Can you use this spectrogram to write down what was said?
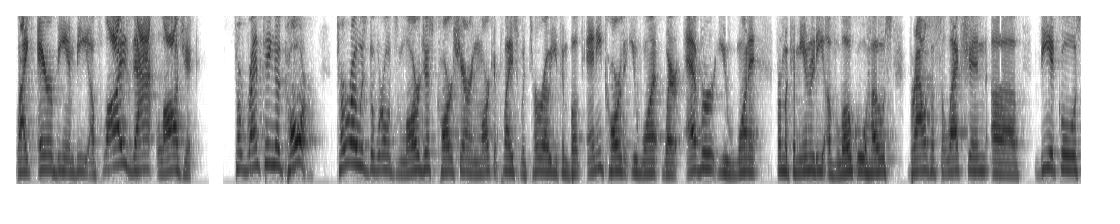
like Airbnb. Apply that logic to renting a car. Turo is the world's largest car sharing marketplace. With Turo, you can book any car that you want wherever you want it from a community of local hosts. Browse a selection of vehicles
